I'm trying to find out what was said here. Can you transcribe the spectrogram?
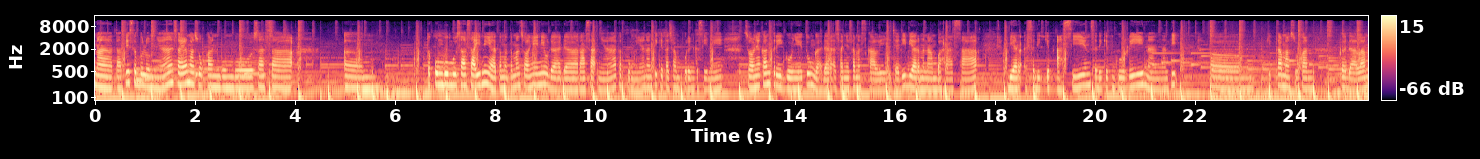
Nah, tapi sebelumnya saya masukkan bumbu sasa um, tepung bumbu sasa ini ya, teman-teman. Soalnya ini udah ada rasanya tepungnya. Nanti kita campurin ke sini. Soalnya kan terigunya itu nggak ada rasanya sama sekali. Jadi biar menambah rasa, biar sedikit asin, sedikit gurih. Nah, nanti um, kita masukkan ke dalam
